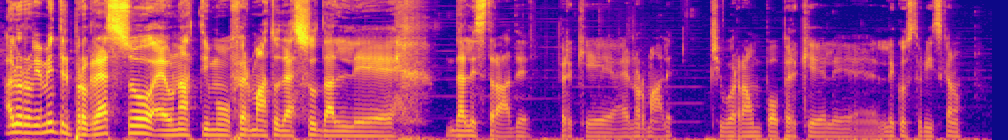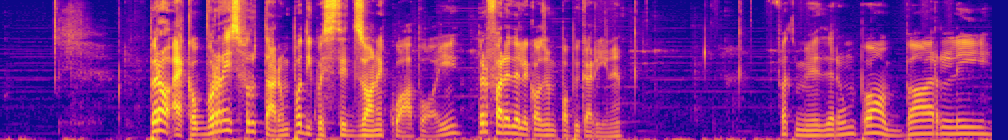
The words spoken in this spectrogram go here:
Allora, ovviamente il progresso è un attimo fermato adesso dalle, dalle strade, perché è normale, ci vorrà un po' perché le, le costruiscano. Però ecco, vorrei sfruttare un po' di queste zone qua poi, per fare delle cose un po' più carine. Fatemi vedere un po', barley...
